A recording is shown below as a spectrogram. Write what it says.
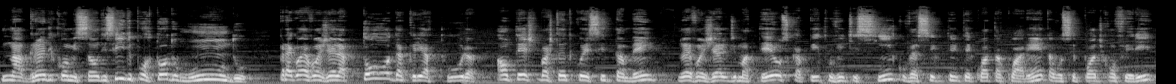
na grande comissão, disse: Ide por todo o mundo, prega o evangelho a toda criatura. Há um texto bastante conhecido também no Evangelho de Mateus, capítulo 25, versículo 34 a 40, você pode conferir,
